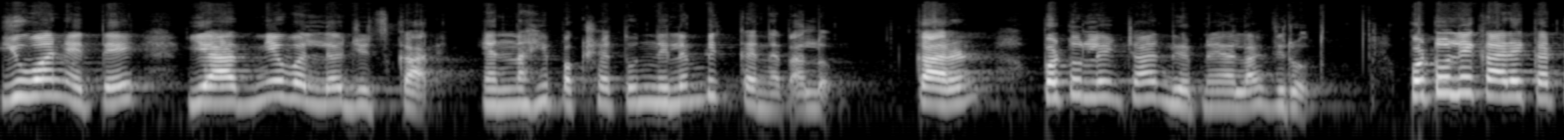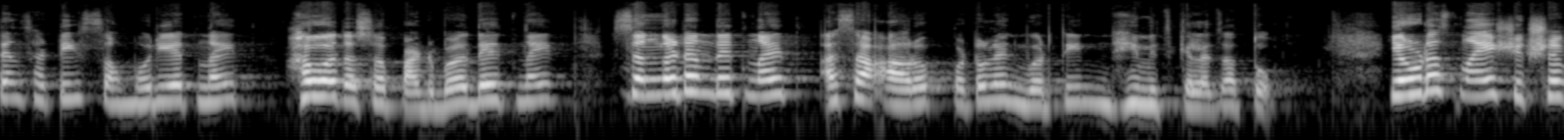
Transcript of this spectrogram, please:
युवा नेते याज्ञवल्ल जिचकार यांनाही पक्षातून निलंबित करण्यात आलं. कारण पटोलेंच्या निर्णयाला विरोध. पटोले कार्यकर्त्यांसाठी समोर येत नाहीत हवं तसं पाठबळ देत नाहीत संघटन देत नाहीत असा आरोप पटोलेंवरती नेहमीच केला जातो. एवढंच नाही शिक्षक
